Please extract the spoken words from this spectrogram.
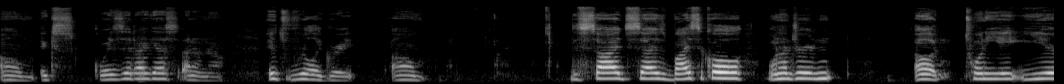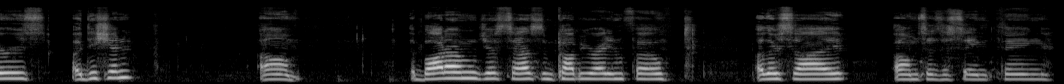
um exquisite, I guess. I don't know. It's really great. Um the side says Bicycle 100 uh 28 years edition. Um, the bottom just has some copyright info. Other side um, says the same thing.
